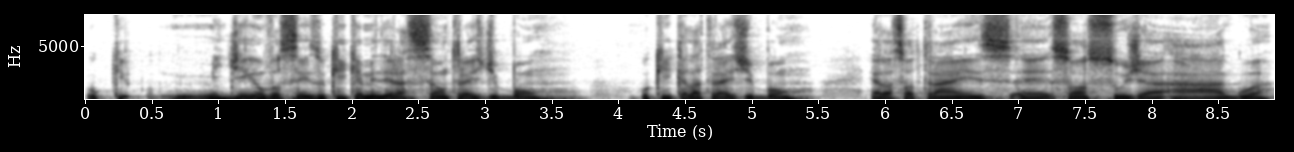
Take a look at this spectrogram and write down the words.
O que, me digam vocês o que, que a mineração traz de bom? O que, que ela traz de bom? Ela só traz, é, só suja a água,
